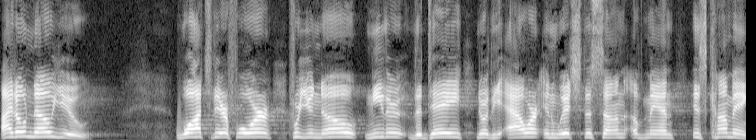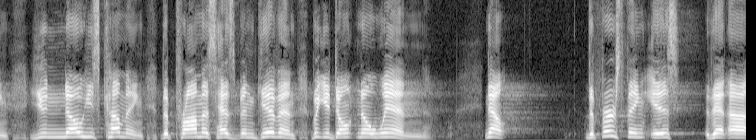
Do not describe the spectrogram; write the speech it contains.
I don't know you. Watch therefore, for you know neither the day nor the hour in which the Son of Man is coming. You know he's coming. The promise has been given, but you don't know when. Now, the first thing is that uh,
